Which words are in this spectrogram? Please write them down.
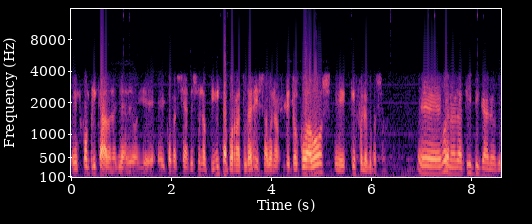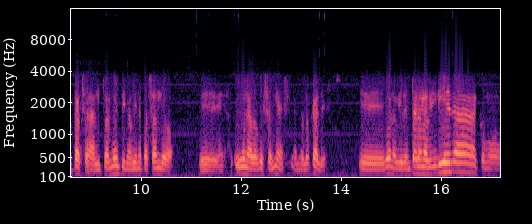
es complicado en el día de hoy eh, el comerciante, es un optimista por naturaleza. Bueno, te tocó a vos, eh, ¿qué fue lo que pasó? Eh, bueno, la típica, lo que pasa habitualmente y nos viene pasando eh, una o dos veces al mes en los locales. Eh, bueno, violentaron la vidriera, como,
